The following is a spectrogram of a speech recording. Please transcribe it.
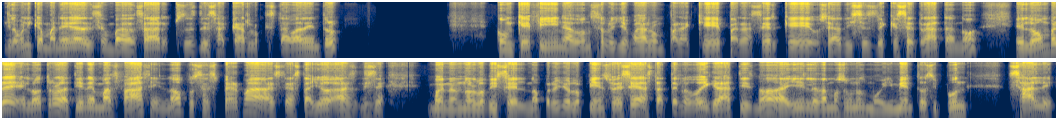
y la única manera de desembarazar pues, es de sacar lo que estaba adentro con qué fin, a dónde se lo llevaron, para qué, para hacer qué, o sea, dices, ¿de qué se trata, no? El hombre, el otro la tiene más fácil, ¿no? Pues esperma, este, hasta yo, ah, dice, bueno, no lo dice él, ¿no? Pero yo lo pienso, ese hasta te lo doy gratis, ¿no? Ahí le damos unos movimientos y pum, sale.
